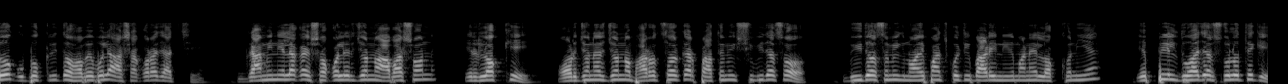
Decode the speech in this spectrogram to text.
লোক উপকৃত হবে বলে আশা করা যাচ্ছে। গ্রামীণ এলাকায় সকলের জন্য আবাসন এর লক্ষ্যে অর্জনের জন্য ভারত সরকার প্রাথমিক সুবিধা সহ দুই দশমিক নয় পাঁচ কোটি বাড়ি নির্মাণের লক্ষ্য নিয়ে এপ্রিল দু হাজার ষোলো থেকে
